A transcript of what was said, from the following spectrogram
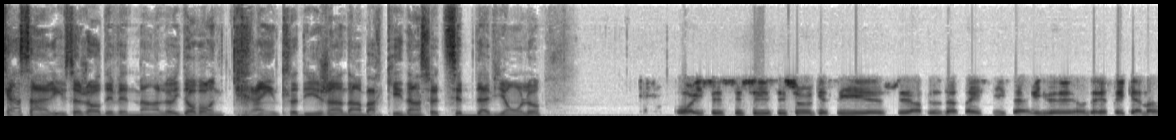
quand ça arrive, ce genre d'événement-là, il doit y avoir une crainte des gens d'embarquer dans ce type d'avion-là. Oui, c'est sûr que c'est en plus dans ce temps-ci, ça arrive, euh, on dirait fréquemment.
